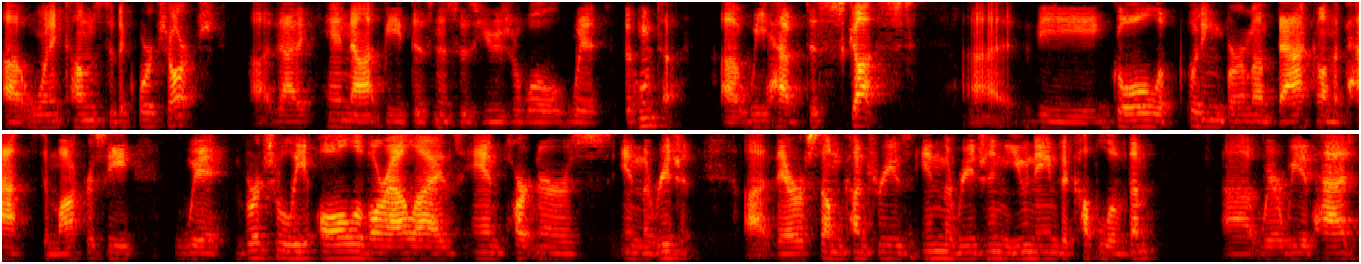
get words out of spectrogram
uh, when it comes to the court charge, uh, that it cannot be business as usual with the junta. Uh, we have discussed uh, the goal of putting Burma back on the path to democracy with virtually all of our allies and partners in the region. Uh, there are some countries in the region, you named a couple of them, where we have had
